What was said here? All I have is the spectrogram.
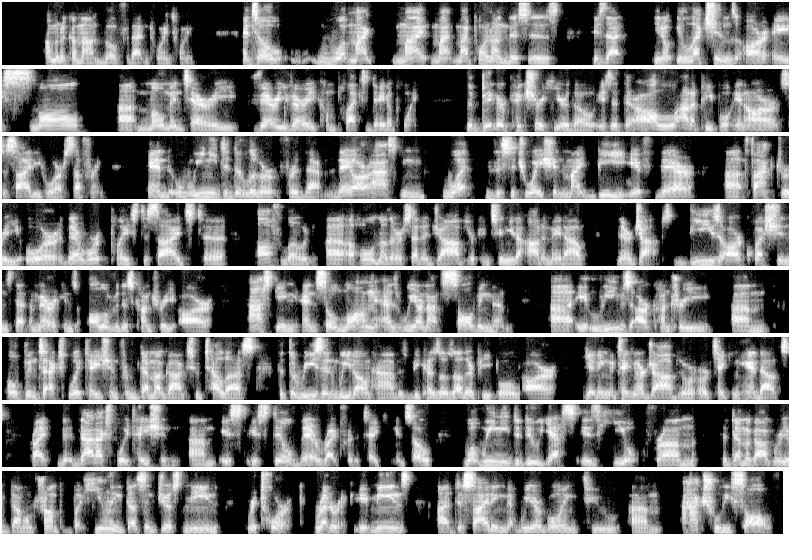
I'm going to come out and vote for that in 2020." And so, what my my my my point on this is is that you know elections are a small uh, momentary, very, very complex data point. The bigger picture here, though, is that there are a lot of people in our society who are suffering, and we need to deliver for them. They are asking what the situation might be if their uh, factory or their workplace decides to offload uh, a whole nother set of jobs or continue to automate out their jobs. These are questions that Americans all over this country are asking. And so long as we are not solving them, uh, it leaves our country um, open to exploitation from demagogues who tell us that the reason we don't have is because those other people are getting taking our jobs or, or taking handouts. Right, Th- that exploitation um, is is still there, right for the taking. And so, what we need to do, yes, is heal from the demagoguery of Donald Trump. But healing doesn't just mean rhetoric, rhetoric. It means uh, deciding that we are going to um, actually solve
